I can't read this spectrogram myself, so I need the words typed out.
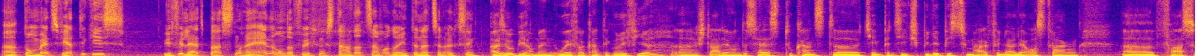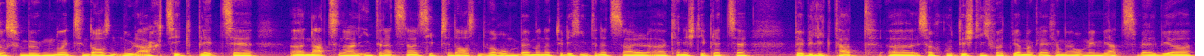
Äh, Tom, wenn es fertig ist, wie viele Leute passen rein und auf welchem Standard sind wir da international gesehen? Also wir haben ein UEFA Kategorie 4 äh, Stadion, das heißt, du kannst äh, Champions League Spiele bis zum Halbfinale austragen. Äh, Fassungsvermögen 19.080 Plätze, äh, national, international 17.000. Warum? Weil man natürlich international äh, keine Stehplätze bewilligt hat. Äh, ist auch ein gutes Stichwort, werden wir gleich einmal haben im März, weil wir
